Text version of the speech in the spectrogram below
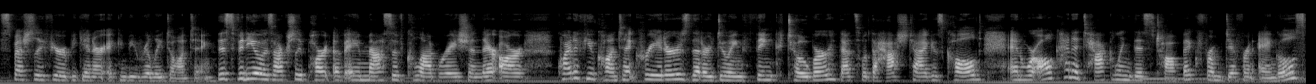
especially if you're a beginner, it can be really daunting. This video is actually part of a massive collaboration. There are quite a few content creators that are doing Thinktober, that's what the hashtag is called, and we're all kind of tackling this topic from different angles.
